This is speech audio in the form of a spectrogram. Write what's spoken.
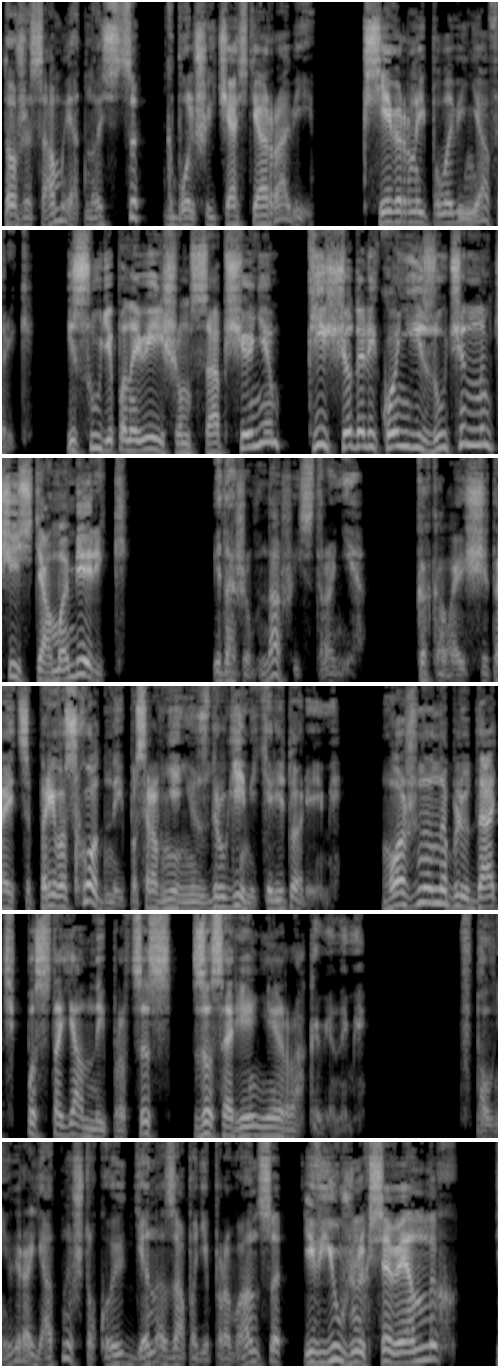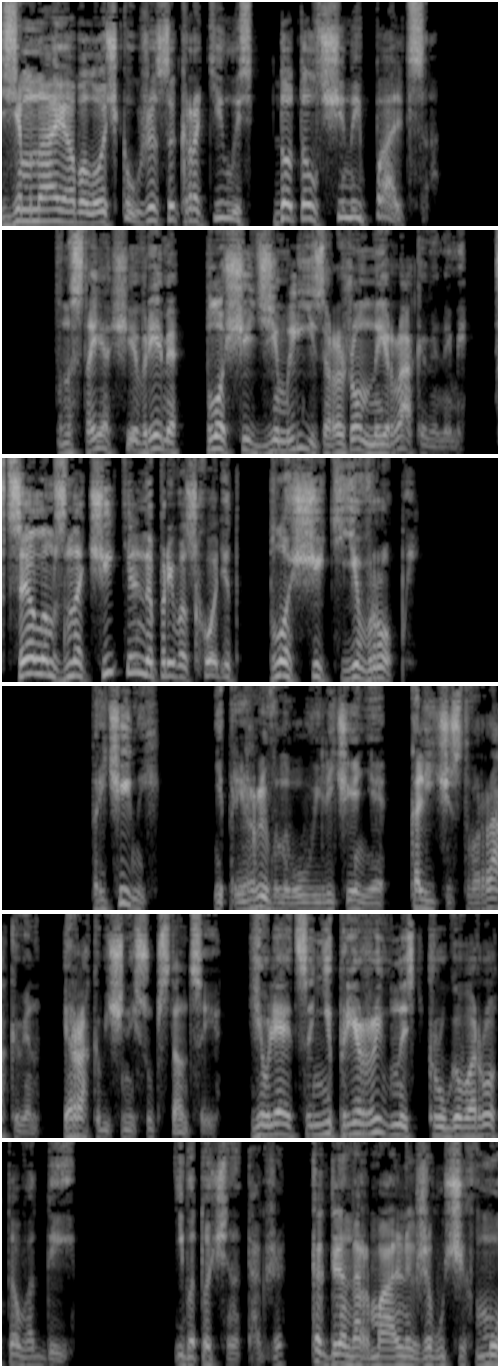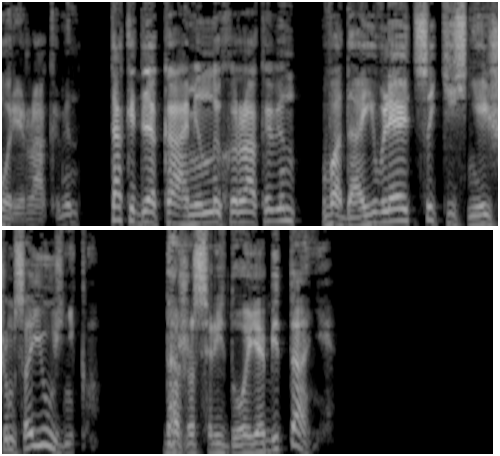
То же самое относится к большей части Аравии, к северной половине Африки, и, судя по новейшим сообщениям, к еще далеко не изученным частям Америки. И даже в нашей стране, каковая считается превосходной по сравнению с другими территориями, можно наблюдать постоянный процесс засорения раковинами. Вполне вероятно, что кое-где на западе Прованса и в южных Севеннах земная оболочка уже сократилась до толщины пальца. В настоящее время площадь Земли, зараженной раковинами, в целом значительно превосходит площадь Европы. Причиной непрерывного увеличения количества раковин и раковичной субстанции является непрерывность круговорота воды. Ибо точно так же, как для нормальных живущих в море раковин, так и для каменных раковин вода является теснейшим союзником даже средой обитания.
